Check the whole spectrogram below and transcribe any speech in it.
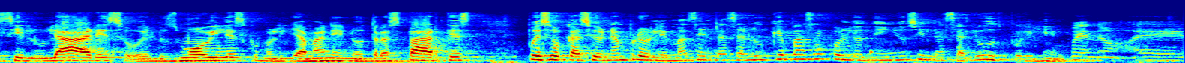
celulares o de los móviles, como le llaman en otras partes, pues ocasionan problemas en la salud. ¿Qué pasa con los niños y la salud, por ejemplo? Bueno, eh,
